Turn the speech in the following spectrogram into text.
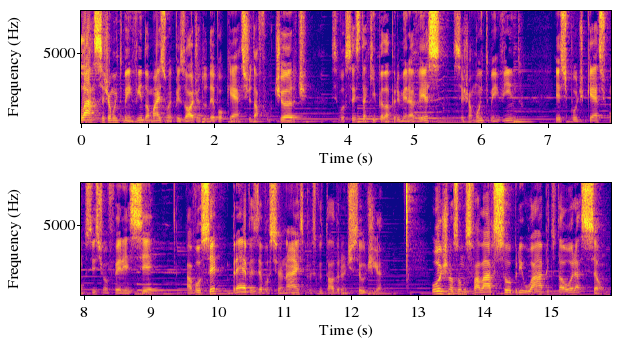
Olá, seja muito bem-vindo a mais um episódio do Devocast da Full Church. Se você está aqui pela primeira vez, seja muito bem-vindo. Este podcast consiste em oferecer a você breves devocionais para escutar durante o seu dia. Hoje nós vamos falar sobre o hábito da oração.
